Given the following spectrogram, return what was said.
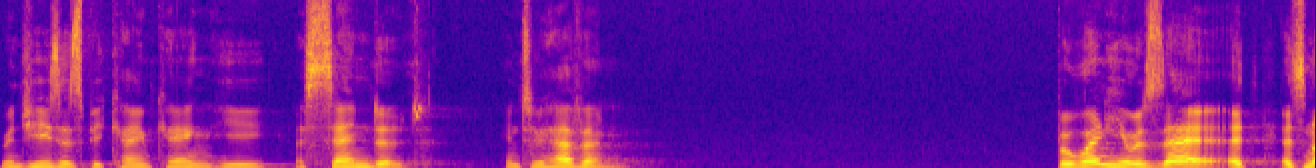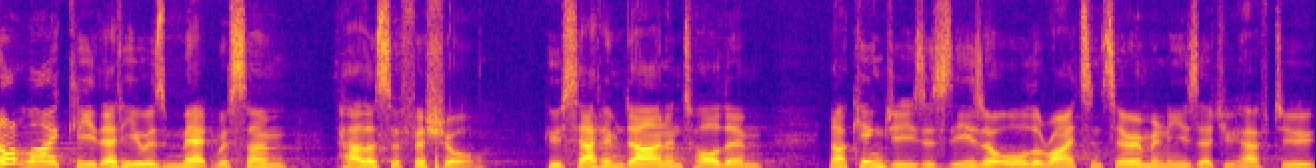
When Jesus became king, he ascended into heaven. But when he was there, it, it's not likely that he was met with some palace official who sat him down and told him, Now, King Jesus, these are all the rites and ceremonies that you have to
